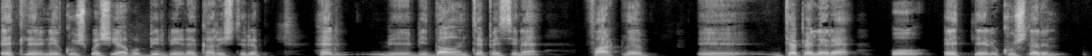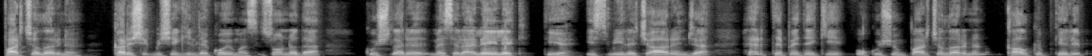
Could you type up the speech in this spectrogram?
etlerini kuşbaşı yapıp birbirine karıştırıp her e, bir dağın tepesine farklı e, tepelere o etleri kuşların parçalarını karışık bir şekilde koyması sonra da kuşları mesela leylek diye ismiyle çağırınca her tepedeki o kuşun parçalarının kalkıp gelip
